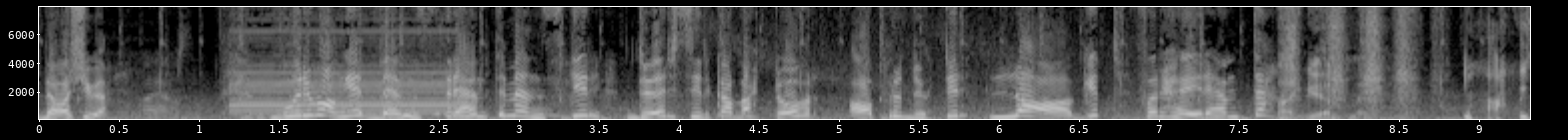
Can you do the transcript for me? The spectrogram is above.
Det var 20. Hvor mange venstrehendte mennesker dør ca. hvert år av produkter laget for høyrehendte? Nei, gud hjelpe meg. Nei.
